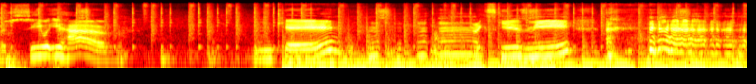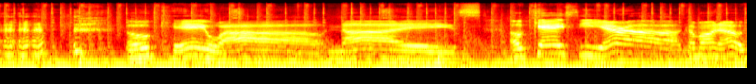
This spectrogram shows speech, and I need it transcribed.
Let's see what you have. Okay. Mm, mm, mm. Excuse me. okay, wow. Nice. Okay, Ciara, come on out.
